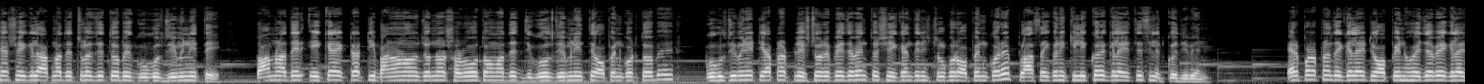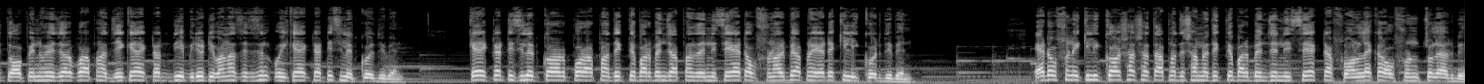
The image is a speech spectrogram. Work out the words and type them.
শেষ হয়ে গেলে আপনাদের চলে যেতে হবে গুগল জিমিনিতে তো আমাদের এই ক্যারেক্টারটি বানানোর জন্য সর্বপ্রথম আমাদের গুগল জিমিনিতে ওপেন করতে হবে। গুগল জিমিনিটি আপনার প্লে স্টোরে পেয়ে যাবেন। তো সেইখান থেকে ইনস্টল করে ওপেন করে প্লাস আইকনে ক্লিক করে গ্যালারিতে সিলেক্ট করে দিবেন। এরপর আপনাদের গ্যালারিটি ওপেন হয়ে যাবে। গ্যালারিটি ওপেন হয়ে যাওয়ার পর আপনারা যে ক্যারেক্টার দিয়ে ভিডিওটি বানাতে চাইছেন, ওই ক্যারেক্টারটি সিলেক্ট করে দিবেন। ক্যারেক্টারটি সিলেক্ট করার পর আপনারা দেখতে পারবেন যে আপনাদের নিচে অ্যাড অপশন আসবে। আপনারা অ্যাডে ক্লিক করে দিবেন। অ্যাড অপশনে ক্লিক করার সাথে সাথে আপনাদের সামনে দেখতে পারবেন যে নিচে একটা ফ্রন্ট লেখার অপশন চলে আসবে।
